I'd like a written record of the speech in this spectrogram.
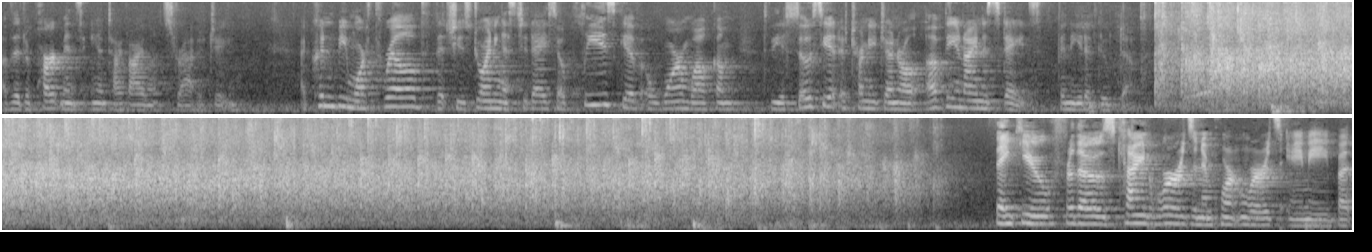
of the department's anti violence strategy. I couldn't be more thrilled that she's joining us today, so please give a warm welcome to the Associate Attorney General of the United States, Vanita Gupta. Thank you for those kind words and important words, Amy, but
